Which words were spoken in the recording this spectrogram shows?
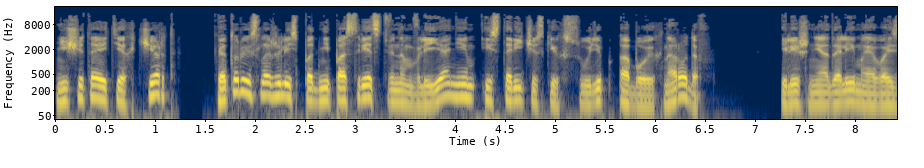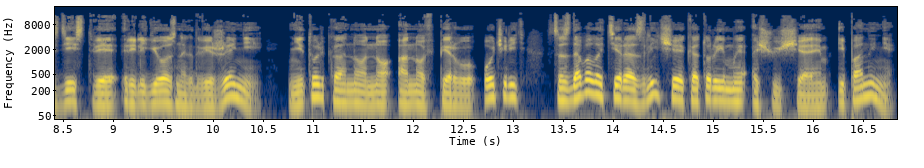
не считая тех черт, которые сложились под непосредственным влиянием исторических судеб обоих народов. И лишь неодолимое воздействие религиозных движений не только оно, но оно в первую очередь создавало те различия, которые мы ощущаем и поныне.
